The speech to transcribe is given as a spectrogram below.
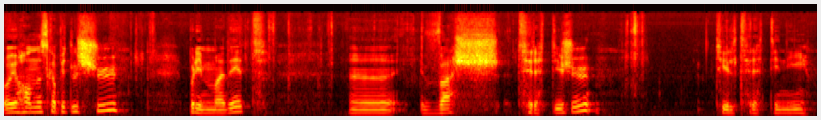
Og Johannes kapittel 7, bli med meg dit, eh, vers 37 til 39.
